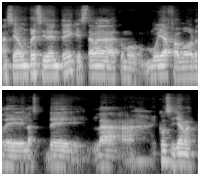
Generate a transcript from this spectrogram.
hacia un presidente que estaba como muy a favor de, las, de la, ¿cómo se llama?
